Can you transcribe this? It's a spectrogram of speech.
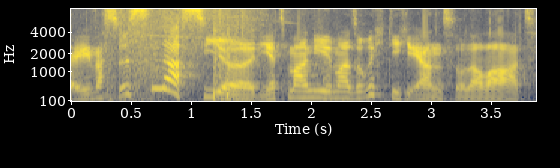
Ey, was ist denn das hier? Jetzt machen die immer so richtig ernst, oder was?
